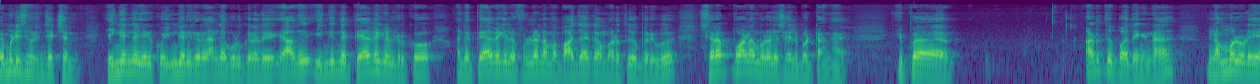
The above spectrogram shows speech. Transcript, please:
ரெமடிசிவர் இன்ஜெக்ஷன் எங்கெங்கே இருக்கோ இங்கே இருக்கிறது அங்கே கொடுக்கறது. அது எங்கெங்கே தேவைகள் இருக்கோ அந்த தேவைகளை ஃபுல்லாக நம்ம பாஜக மருத்துவ பிரிவு சிறப்பான முறையில் செயல்பட்டாங்க. இப்போ அடுத்து பார்த்தீங்கன்னா நம்மளுடைய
